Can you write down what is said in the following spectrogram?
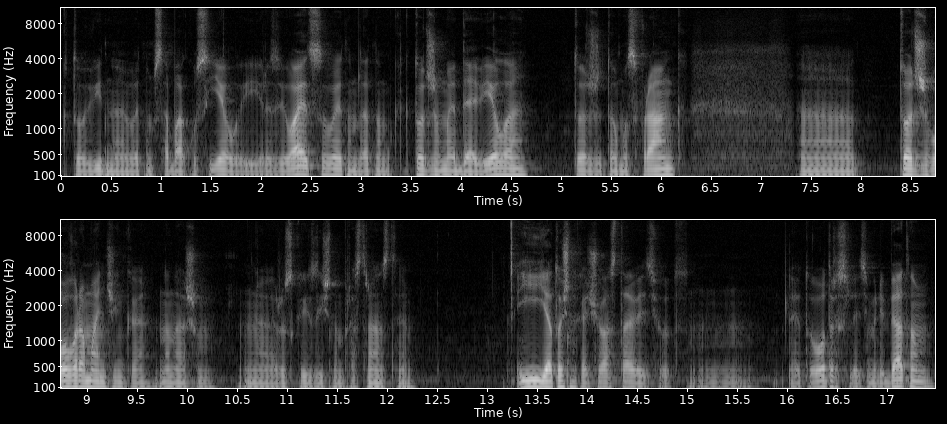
кто, видно, в этом собаку съел и развиваются в этом, да, там как тот же Мэтт Давела, тот же Томас Франк, э, тот же Вова Романченко на нашем э, русскоязычном пространстве. И я точно хочу оставить вот эту отрасль этим ребятам,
